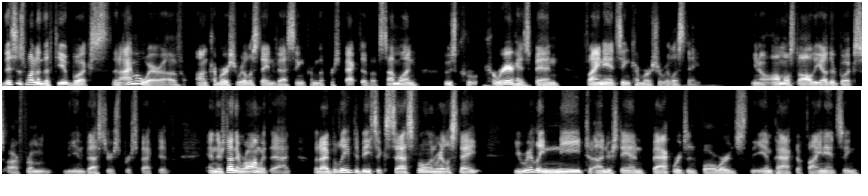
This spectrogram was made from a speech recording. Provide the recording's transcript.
this is one of the few books that I'm aware of on commercial real estate investing from the perspective of someone whose career has been financing commercial real estate. You know, almost all the other books are from the investor's perspective. And there's nothing wrong with that. But I believe to be successful in real estate, you really need to understand backwards and forwards the impact of financing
